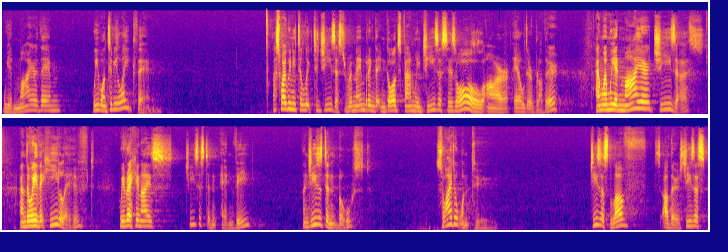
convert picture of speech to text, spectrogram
we admire them, we want to be like them. That's why we need to look to Jesus, remembering that in God's family, Jesus is all our elder brother. And when we admire Jesus and the way that he lived, we recognize Jesus didn't envy and Jesus didn't boast. So I don't want to. Jesus loved others, Jesus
